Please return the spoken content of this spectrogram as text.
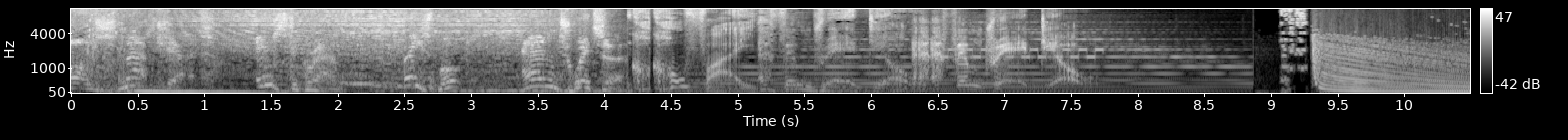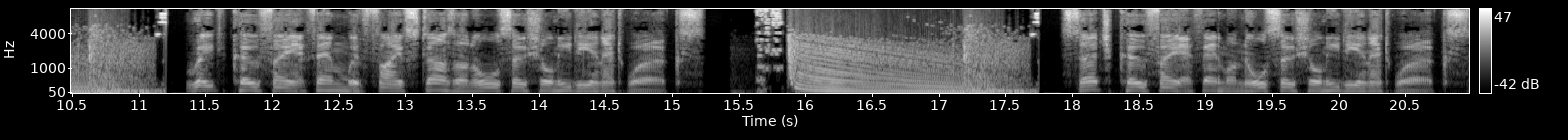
on Snapchat, Instagram, Facebook, and Twitter. Cofai FM Radio. FM Radio. Rate Cofai FM with 5 stars on all social media networks. Search Cofai FM on all social media networks.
